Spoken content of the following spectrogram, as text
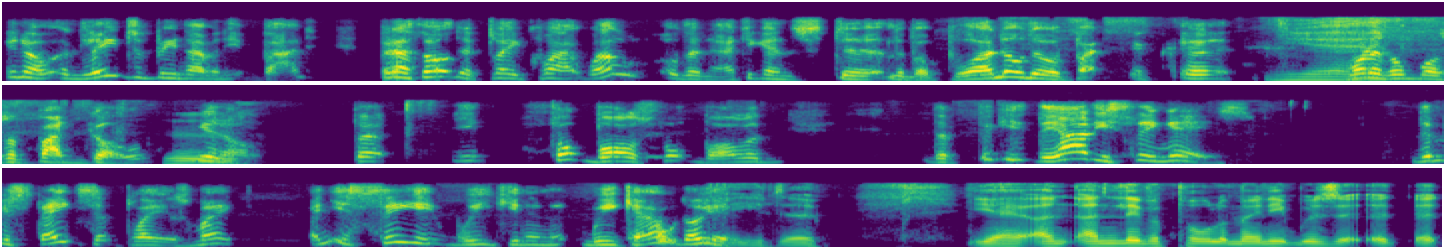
You know, and Leeds have been having it bad, but I thought they played quite well other night against uh, Liverpool. I know they were bad. Uh, Yeah. one of them was a bad goal, Mm. you know, but football's football, and the the hardest thing is the mistakes that players make, and you see it week in and week out, don't you? Yeah, you? do. Yeah, and, and Liverpool, I mean, it was at, at,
